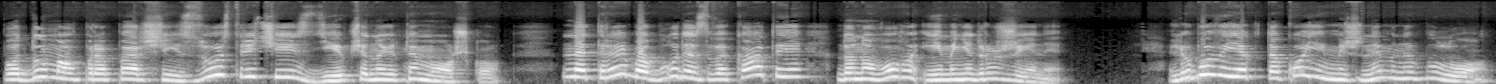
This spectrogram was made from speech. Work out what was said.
подумав про першій зустрічі з дівчиною Тимошко. Не треба буде звикати до нового імені дружини. Любові як такої між ними не було,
